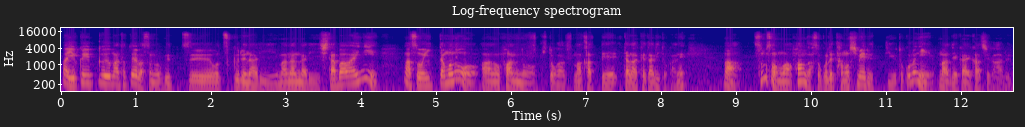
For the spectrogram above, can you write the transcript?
まあ、ゆくゆく、まあ、例えばそのグッズを作るなり学んだりした場合に、まあ、そういったものをあのファンの人が、まあ、買っていただけたりとかね、まあ、そもそもまあファンがそこで楽しめるっていうところに、まあ、でかい価値がある、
